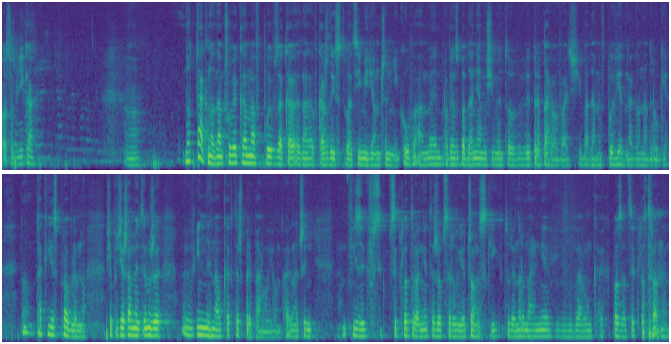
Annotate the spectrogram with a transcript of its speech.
osobnika. Aha. No tak, no, na człowieka ma wpływ ka na, w każdej sytuacji milion czynników, a my robiąc badania musimy to wypreparować i badamy wpływ jednego na drugie. No, taki jest problem. No, się pocieszamy tym, że w innych naukach też preparują. Tak? Znaczy, fizyk w cyklotronie też obserwuje cząstki, które normalnie w warunkach poza cyklotronem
